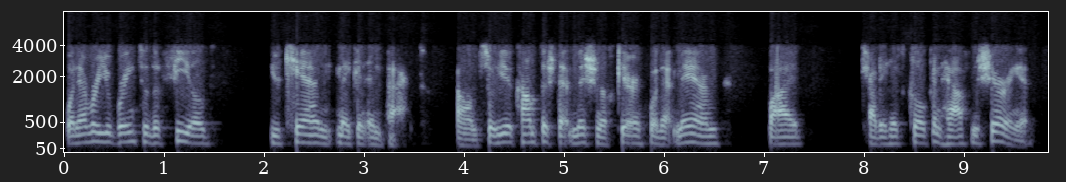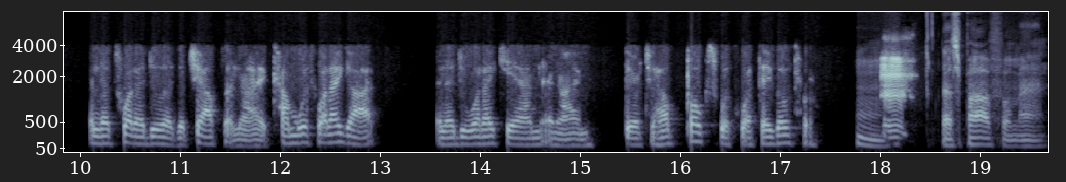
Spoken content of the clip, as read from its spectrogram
Whatever you bring to the field, you can make an impact. Um, so he accomplished that mission of caring for that man by cutting his cloak in half and sharing it. And that's what I do as a chaplain. I come with what I got and I do what I can, and I'm there to help folks with what they go through. Hmm. That's powerful, man.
